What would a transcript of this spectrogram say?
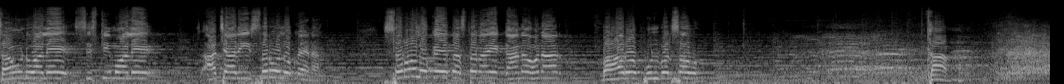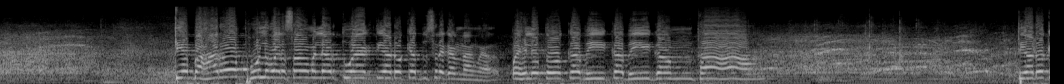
साऊंडवाले सिस्टीमवाले आचारी सर्व लोक येणार. सर्व लोक येत असताना एक गाणं होणार बहारो फुल बरसाव. थांब. ते बहारो फुल बरसाव म्हणल्यावर तू ऐक या डोक्यात दुसरं गाणं लागणार पहिले तो कभी कभी गम था. त्या डोक्यात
